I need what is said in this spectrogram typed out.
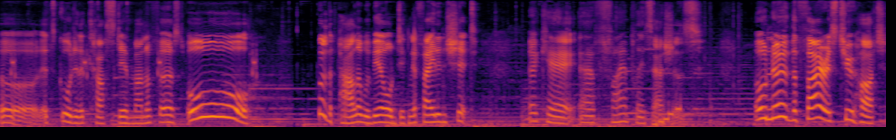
Oh, let's go to the Castor Manor first. Oh! Go to the parlor, we'll be all dignified and shit. Okay, uh, fireplace ashes. Oh no, the fire is too hot.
